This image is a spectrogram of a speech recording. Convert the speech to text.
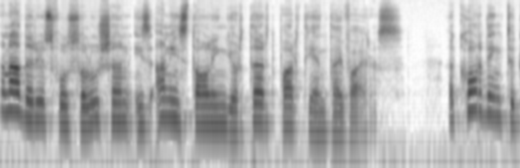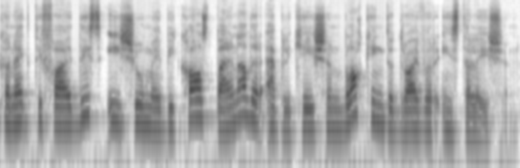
Another useful solution is uninstalling your third-party antivirus. According to Connectify, this issue may be caused by another application blocking the driver installation.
